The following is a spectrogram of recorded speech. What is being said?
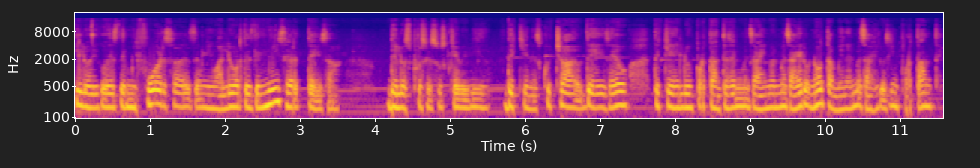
y lo digo desde mi fuerza, desde mi valor, desde mi certeza de los procesos que he vivido, de quien he escuchado, de ese, de que lo importante es el mensaje y no el mensajero. No, también el mensajero es importante.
